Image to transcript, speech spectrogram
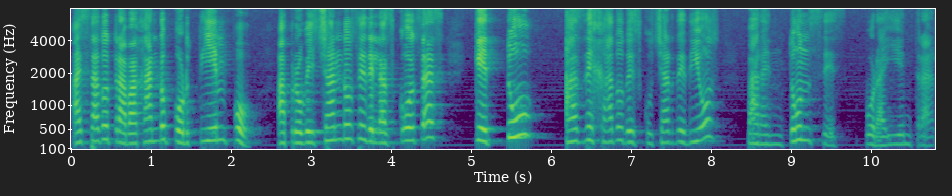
Ha estado trabajando por tiempo, aprovechándose de las cosas que tú has dejado de escuchar de Dios para entonces por ahí entrar.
